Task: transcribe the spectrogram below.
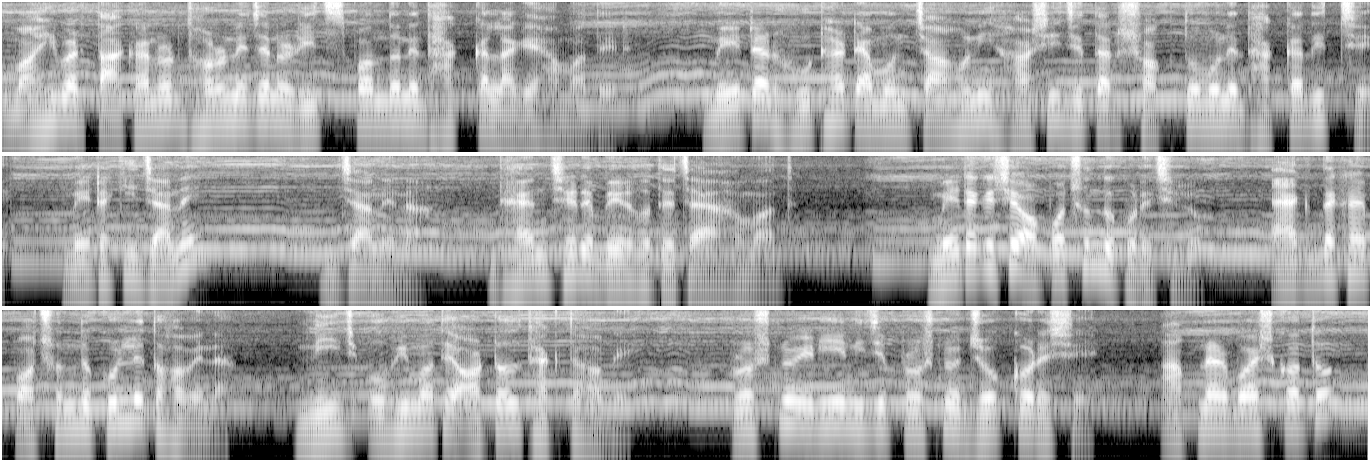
মাহিবার তাকানোর ধরনে যেন হৃদস্পন্দনে ধাক্কা লাগে আমাদের মেয়েটার হুটহাট এমন চাহনি হাসি যে তার শক্ত মনে ধাক্কা দিচ্ছে, মেয়েটা কি জানে? জানে না। ধ্যান ছেড়ে বের হতে চায় আহমাদ। মেয়েটাকে সে অপছন্দ করেছিল। এক দেখায় পছন্দ করলে তো হবে না। নিজ অভিমতে অটল থাকতে হবে। প্রশ্ন এড়িয়ে নিজে প্রশ্ন যোগ করে সে। আপনার বয়স কত?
